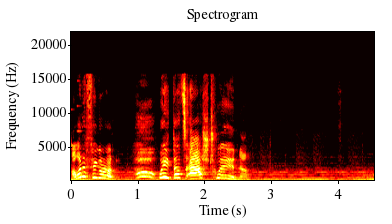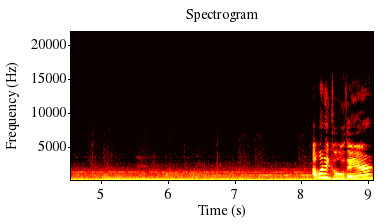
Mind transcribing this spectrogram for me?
I want to figure out... Wait, that's Ash Twin. I want to go there.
